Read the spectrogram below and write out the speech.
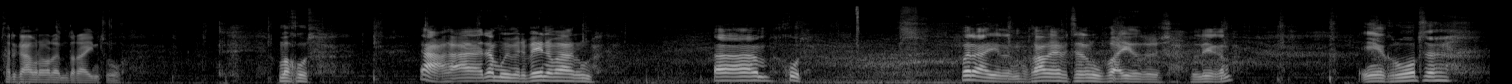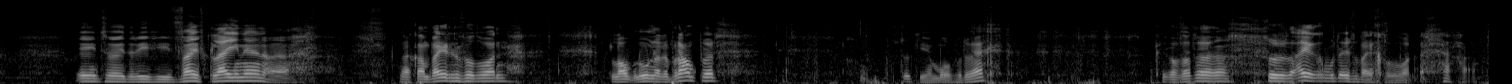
Ik ga de camera wel even draaien zo. Maar goed. Ja, eh, dan moet je met de benen maar doen. Ehm, goed. Bij de gaan we even tellen hoeveel eieren er liggen. Eén grote. 1, 2, 3, 4, 5 kleine. Nou ja, dat kan bijgevuld worden. We lopen nu naar de brandput. Een stukje helemaal voor de weg. Kijk of dat, uh, zoals het eigenlijk moet even bijgevuld worden.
